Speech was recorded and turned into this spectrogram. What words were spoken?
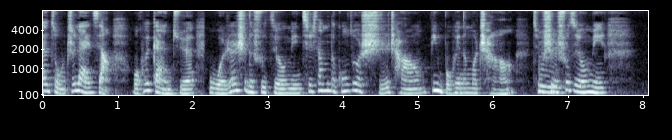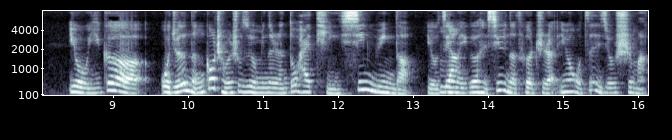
但总之来讲，我会感觉我认识的数字游民，其实他们的工作时长并不会那么长。就是数字游民有一个，我觉得能够成为数字游民的人都还挺幸运的。有这样一个很幸运的特质，因为我自己就是嘛，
